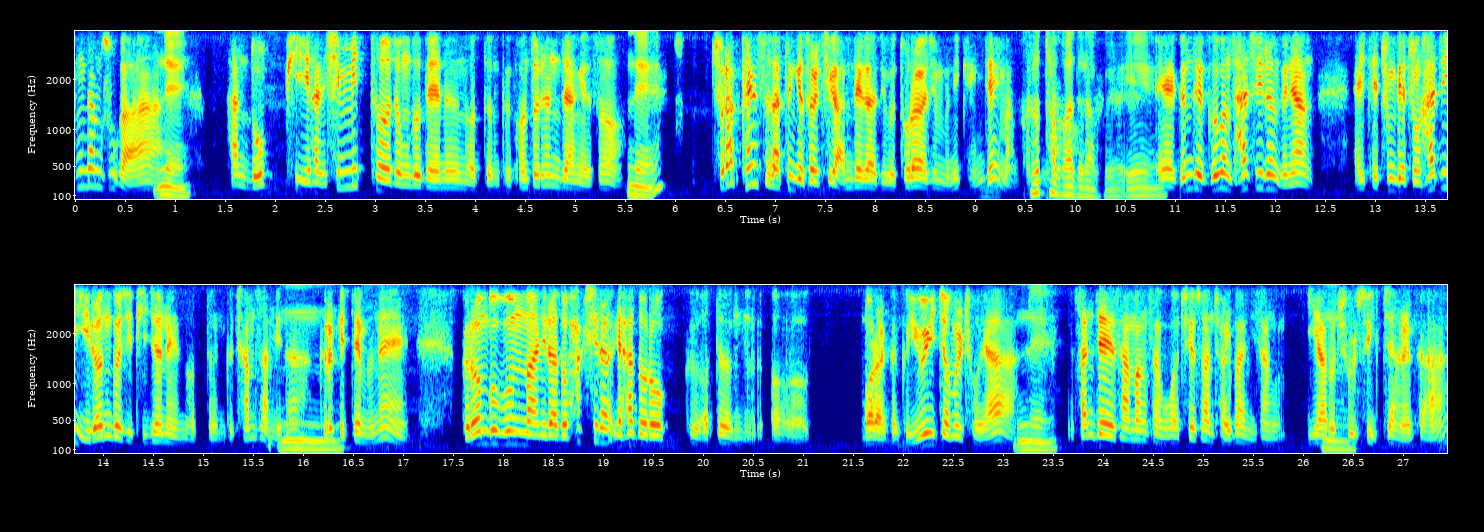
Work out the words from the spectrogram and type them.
상당수가 네. 한 높이 한 10m 정도 되는 어떤 그 건설 현장에서 네. 추락 펜스 같은 게 설치가 안 돼가지고 돌아가신 분이 굉장히 많거든요. 그렇다고 하더라고요. 예. 예, 근데 그건 사실은 그냥 대충 대충 하지 이런 것이 빚어낸 어떤 그 참사입니다. 음. 그렇기 때문에 그런 부분만이라도 확실하게 하도록 그 어떤 어 뭐랄까 그 유의점을 줘야 네. 산재 사망 사고가 최소한 절반 이상 이하로 음. 줄수 있지 않을까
